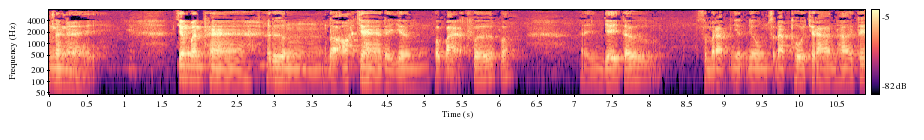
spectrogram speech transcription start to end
ហ្នឹងហើយចឹងបានថារឿងដ៏អស្ចារ្យដែលយើងពិបាកធ្វើបើហើយនិយាយទៅ សម្រាប់ញាតិញោមស្ដាប់ធัวច្រើនហើយទេ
